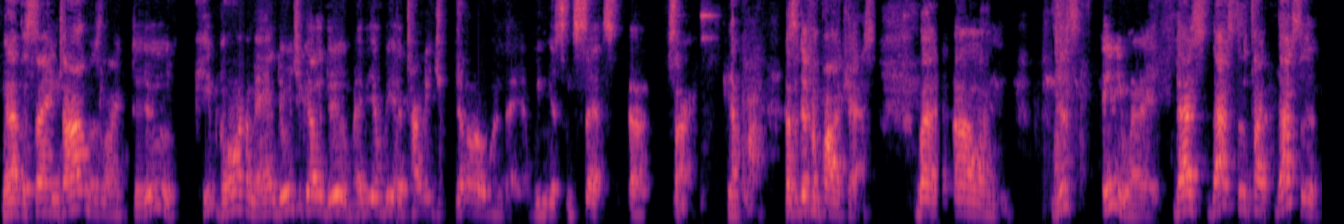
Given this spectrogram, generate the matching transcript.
But at the same time, it's like, dude, keep going, man. Do what you got to do. Maybe you'll be attorney general one day, and we can get some sets. Uh, sorry, never mind. That's a different podcast. But um, just anyway, that's that's the type. That's the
